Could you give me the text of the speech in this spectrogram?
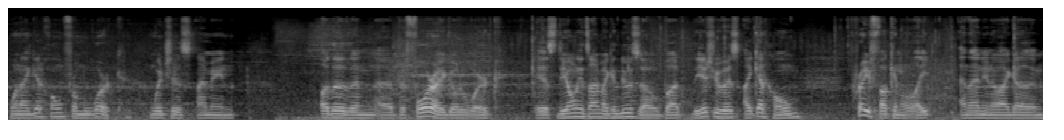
when I get home from work, which is I mean, other than uh, before I go to work, is the only time I can do so. But the issue is I get home pretty fucking late, and then you know I gotta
